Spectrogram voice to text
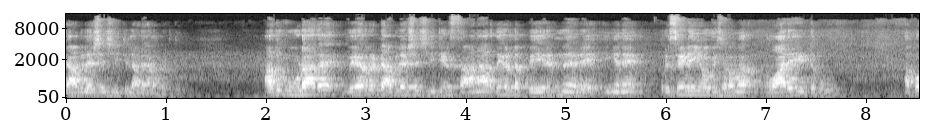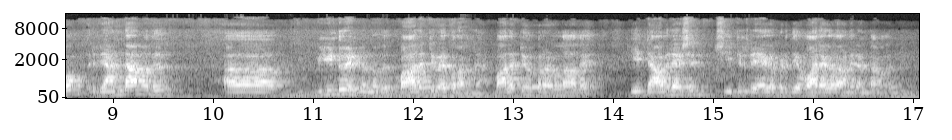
ടാബുലേഷൻ ഷീറ്റിൽ അടയാളപ്പെടുത്തും. അതുകൂടാതെ വേറൊരു ടാബുലേഷൻ ഷീറ്റിൽ സ്ഥാനാർത്ഥികളുടെ പേരിന് നേരെ ഇങ്ങനെ പ്രിസൈഡിംഗ് ഓഫീസർമാർ വരയിട്ട് പോകും. അപ്പം രണ്ടാമത് വീണ്ടും എണ്ണുന്നത് ബാലറ്റ് പേപ്പർ അല്ല. ബാലറ്റ് പേപ്പർ അല്ലാതെ ഈ ടാബുലേഷൻ ഷീറ്റിൽ രേഖപ്പെടുത്തിയ വരകളാണ് രണ്ടാമത് എണ്ണുന്നത്.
